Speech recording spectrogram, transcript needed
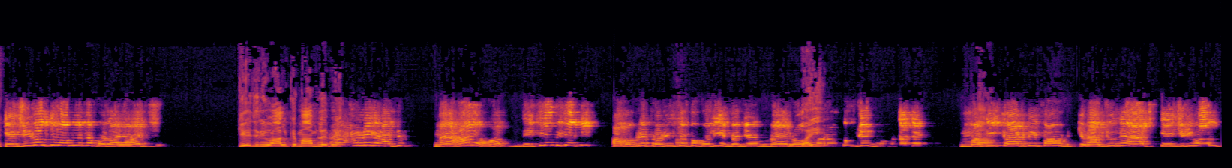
केजरीवाल के मामले में बोला है आज। केजरीवाल के मामले में राजू ने राजू मैं हाँ आप देखिए अभी जाके। आप अपने प्रोड्यूसर को बोलिए मैं जो मैं रोक कर रहा हूँ तो मुझे बता दे money can't be found Raju ने आज केजरीवाल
